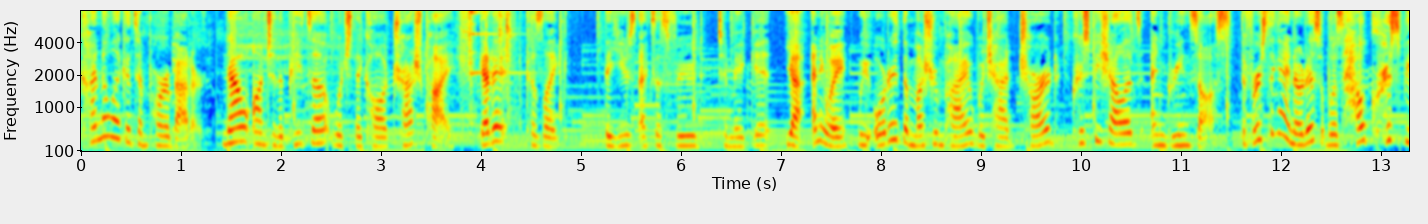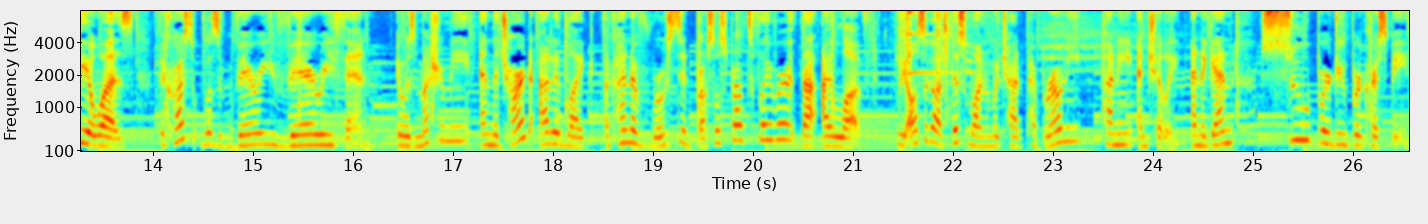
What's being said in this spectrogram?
kind of like a tempura batter. Now onto the pizza, which they call trash pie. Get it? Cause like they use excess food to make it. Yeah, anyway, we ordered the mushroom pie, which had charred, crispy shallots, and green sauce. The first thing I noticed was how crispy it was. The crust was very, very thin. It was mushroomy, and the chard added like a kind of roasted Brussels sprouts flavor that I loved. We also got this one, which had pepperoni, honey, and chili. And again, super duper crispy.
